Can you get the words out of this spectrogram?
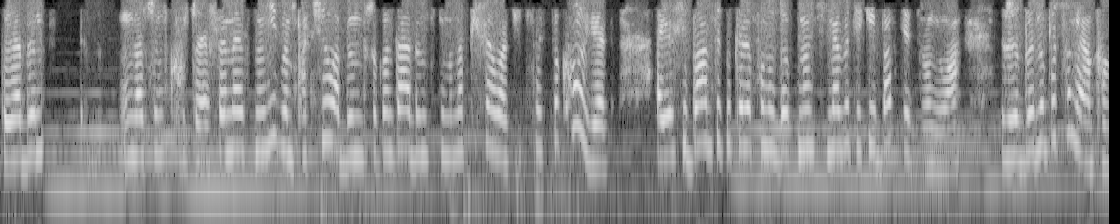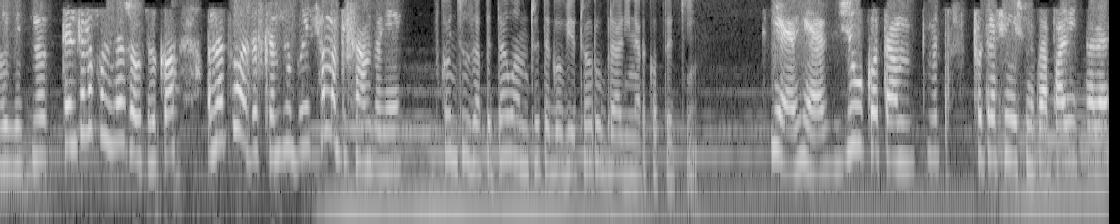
to ja bym, znaczy kurczę, SMS, no nie wiem, patrzyłabym, przeglądałabym z kim napisała, czy coś, cokolwiek. A ja się bałam tego telefonu dotknąć, nawet jak jej babcia dzwoniła, żeby, no bo co miałam powiedzieć, no ten telefon leżał tylko, ona była dostępna, bo ja sama pisałam do niej. W końcu zapytałam, czy tego wieczoru brali narkotyki. Nie, nie, ziółko tam potrafiłyśmy zapalić, ale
